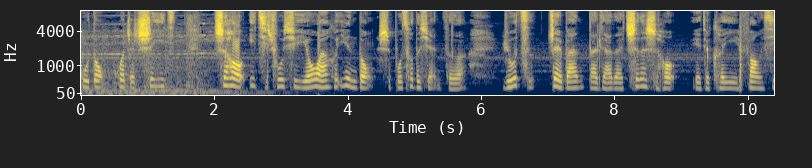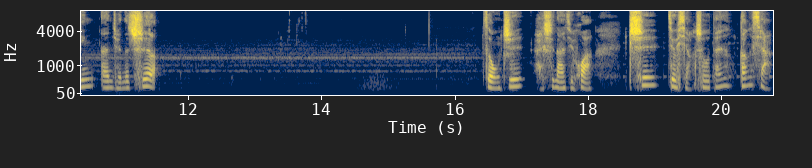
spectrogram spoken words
互动，或者吃一。之后一起出去游玩和运动是不错的选择，如此这般，大家在吃的时候也就可以放心安全的吃了。总之，还是那句话，吃就享受当当下，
